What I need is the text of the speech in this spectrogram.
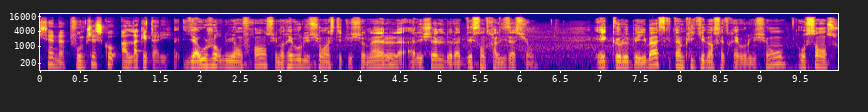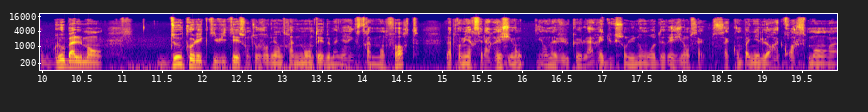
zen funtsesko aldaketari. Il y a aujourd'hui en France une révolution institutionnelle à l'échelle de la décentralisation. et que le Pays Basque est impliqué dans cette révolution, au sens où globalement deux collectivités sont aujourd'hui en train de monter de manière extrêmement forte. La première, c'est la région, et on a vu que la réduction du nombre de régions s'accompagnait de leur accroissement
